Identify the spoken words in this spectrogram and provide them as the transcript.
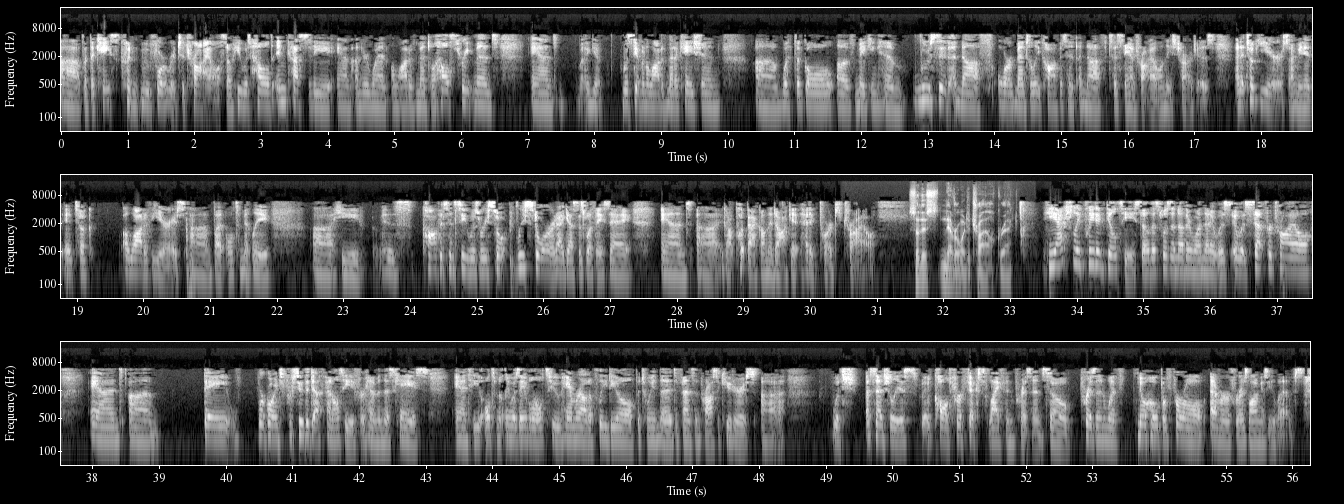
Uh, but the case couldn't move forward to trial. So he was held in custody and underwent a lot of mental health treatment and you know, was given a lot of medication. Um, with the goal of making him lucid enough or mentally competent enough to stand trial on these charges. And it took years. I mean, it, it took a lot of years, um, but ultimately, Uh, he his competency was restored, I guess is what they say, and uh, got put back on the docket, heading towards trial. So this never went to trial, correct? He actually pleaded guilty. So this was another one that it was it was set for trial, and um, they were going to pursue the death penalty for him in this case. And he ultimately was able to hammer out a plea deal between the defense and prosecutors, uh, which essentially is called for fixed life in prison. So prison with no hope of parole ever for as long as he lives.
